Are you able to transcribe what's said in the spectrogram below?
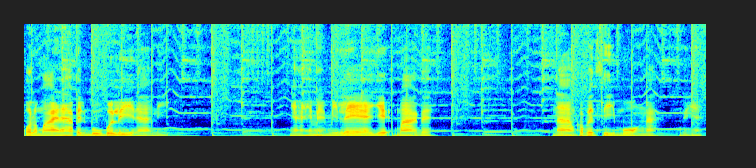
ผลไม้นะครับเป็นบลูเบอร์รี่นะฮะนี่เนี่ยเห็นไหมมีเล่เยอะมากเลย น้ำก็เป็นสีม่วงนะนี่ฮะ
